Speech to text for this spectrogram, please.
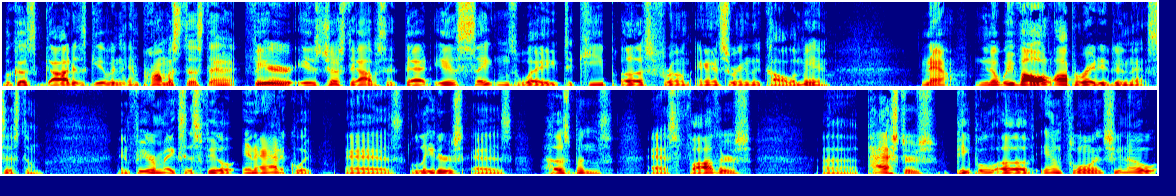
because God has given and promised us that. Fear is just the opposite. That is Satan's way to keep us from answering the call of men. Now, you know, we've all operated in that system, and fear makes us feel inadequate as leaders, as husbands, as fathers, uh, pastors, people of influence. You know,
